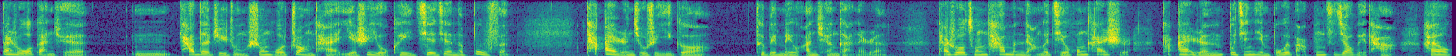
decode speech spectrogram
但是我感觉，嗯，他的这种生活状态也是有可以借鉴的部分。他爱人就是一个特别没有安全感的人。他说，从他们两个结婚开始，他爱人不仅仅不会把工资交给他，还要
